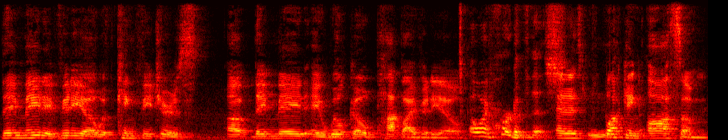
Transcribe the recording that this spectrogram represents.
They made a video with King Features. Uh, they made a Wilco Popeye video, oh i've heard of this and it's fucking awesome.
